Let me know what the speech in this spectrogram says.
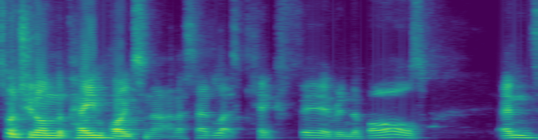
touching on the pain points and that, and I said let's kick fear in the balls, and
